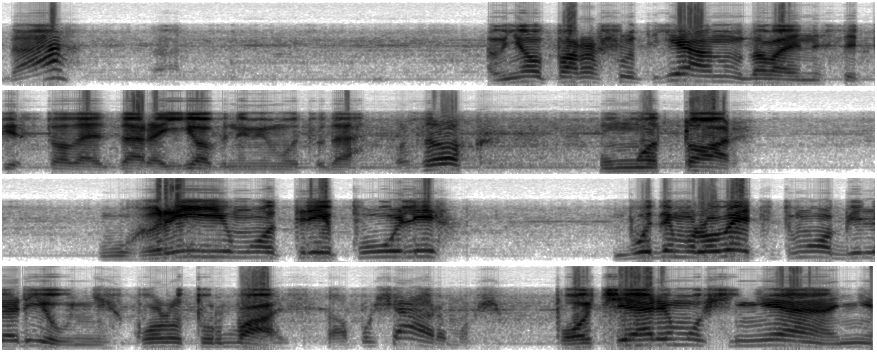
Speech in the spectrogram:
Да? Да. А в нього парашут є, а ну давай неси пістолет, зараз йобнем йому туди. Мазок. У мотор. Угріємо три пулі. Будемо робити тому біля рівні, коло турбазі. Та пошаримось. По черемуш, ні, ні.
